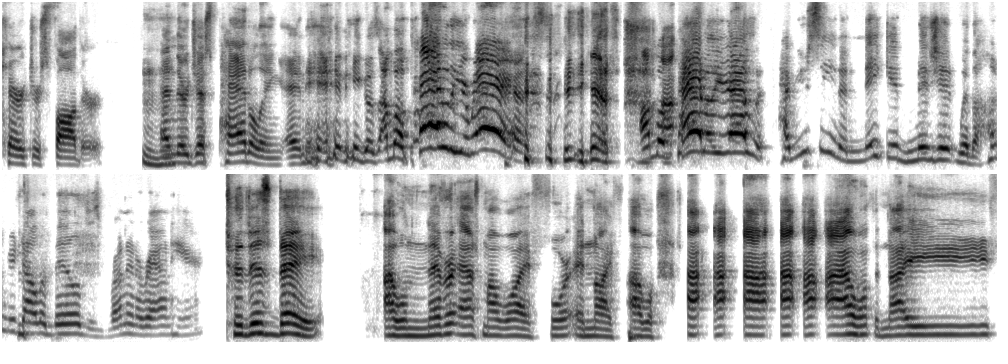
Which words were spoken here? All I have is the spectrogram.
character's father Mhm. and they're just paddling and, and he goes, I'm gonna paddle your ass. yes, I'm gonna I- paddle your ass. Have you seen a naked midget with a hundred dollar bill just running around here? to this day, I will never ask my wife for a knife. I will. I I I I I, I want the knife,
